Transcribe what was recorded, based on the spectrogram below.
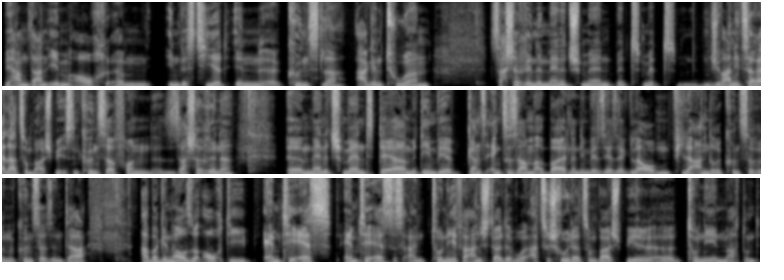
wir haben dann eben auch ähm, investiert in äh, Künstler, Agenturen, Sascha Rinne Management mit, mit Giovanni Zarella zum Beispiel, ist ein Künstler von äh, Sascha Rinne äh, Management, der, mit dem wir ganz eng zusammenarbeiten, an dem wir sehr, sehr glauben. Viele andere Künstlerinnen und Künstler sind da. Aber genauso auch die MTS. MTS ist ein Tourneeveranstalter, wo Atze Schröder zum Beispiel äh, Tourneen macht und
